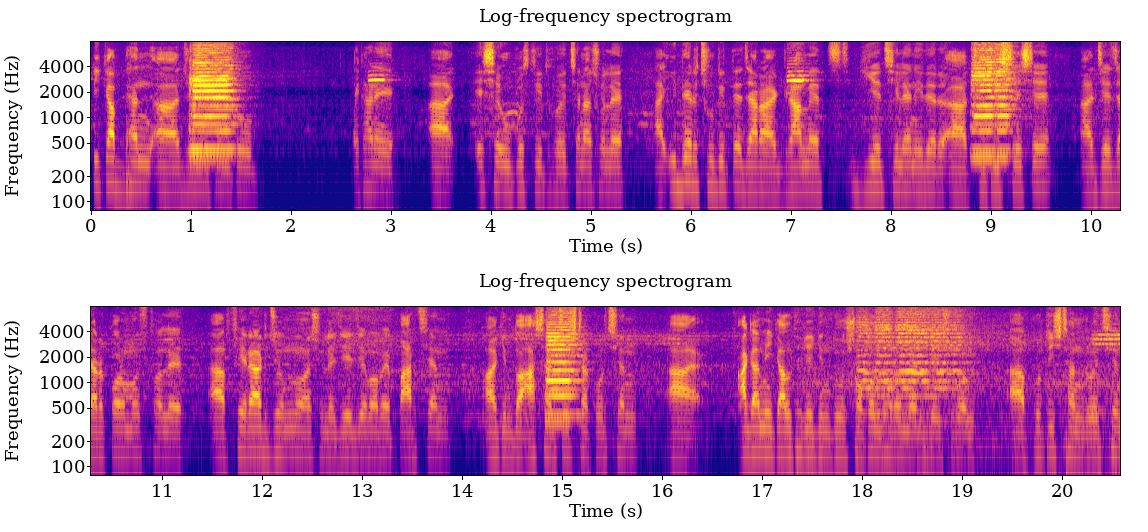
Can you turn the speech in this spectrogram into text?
পিক আপ ভ্যান জন্য কিন্তু এখানে এসে উপস্থিত হয়েছেন। আসলে ঈদের ছুটিতে যারা গ্রামে গিয়েছিলেন, ঈদের ছুটি শেষে যে যার কর্মস্থলে ফেরার জন্য আসলে যে যেভাবে পারছেন কিন্তু আসার চেষ্টা করছেন আগামীকাল থেকে কিন্তু সকল ধরনের যে সকল প্রতিষ্ঠান রয়েছেন,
